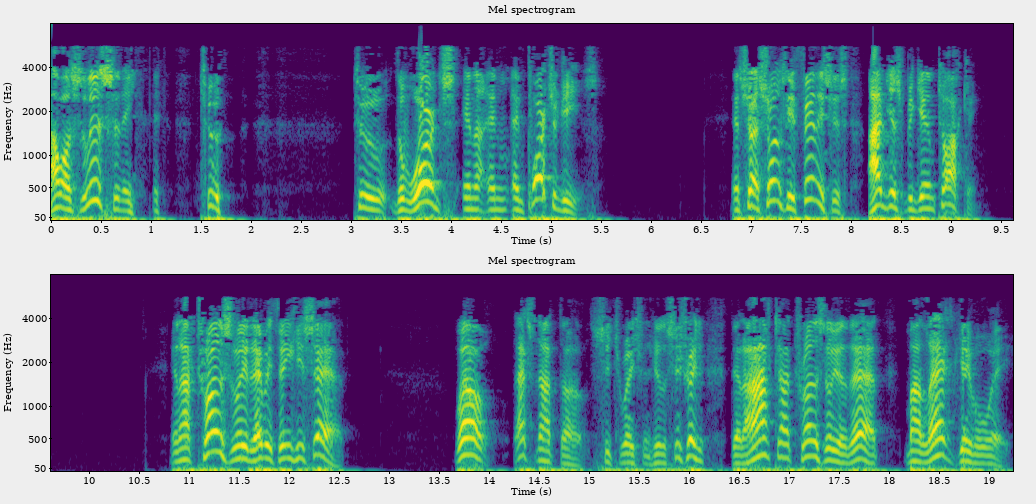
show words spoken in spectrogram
I was listening to, to the words in, in, in Portuguese. And so as soon as he finishes, I just begin talking. And I translated everything he said. Well, that's not the situation here. The situation that after I translated that, my legs gave away.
